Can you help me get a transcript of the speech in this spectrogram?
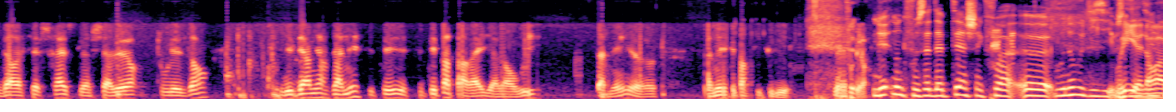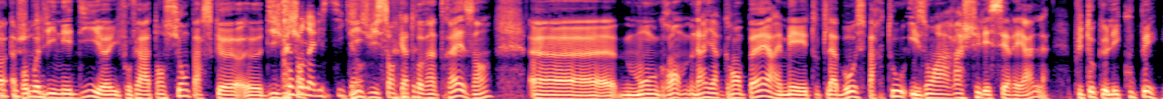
vers la sécheresse, la chaleur tous les ans. Les dernières années, c'était c'était pas pareil. Alors oui, cette année, euh, c'est particulier. Donc il faut s'adapter à chaque fois. vous nous vous disiez. oui, alors à, propos de l'inédit, il faut faire attention parce que 1893, hein. hein mon grand arrière-grand-père aimait toute la Beauce partout. Ils ont arraché les céréales plutôt que les couper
